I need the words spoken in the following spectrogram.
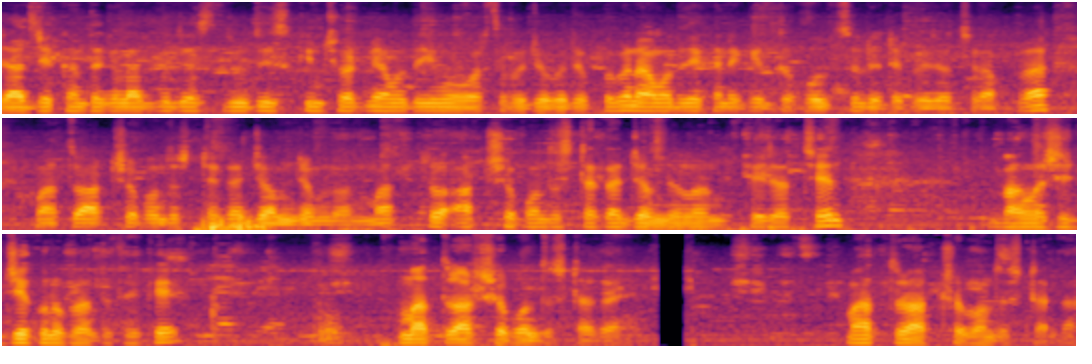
যার যেখান থেকে লাগবে জাস্ট দ্রুত স্ক্রিনশট নিয়ে আমাদের ইমো হোয়াটসঅ্যাপে যোগাযোগ করবেন। আমাদের এখানে কিন্তু হোলসেল রেটে পেয়ে যাচ্ছেন আপনারা। মাত্র আটশো পঞ্চাশ টাকা জমজম লোন মাত্র আটশো পঞ্চাশ টাকার জমজম লোন পেয়ে যাচ্ছেন। বাংলাদেশের যে কোনো প্রান্ত থেকে মাত্র আটশো পঞ্চাশ টাকায়। মাত্র আটশো পঞ্চাশ টাকা।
